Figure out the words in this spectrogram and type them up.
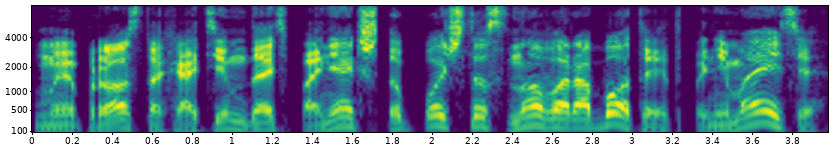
Мы просто хотим дать понять, что почта снова работает, понимаете?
